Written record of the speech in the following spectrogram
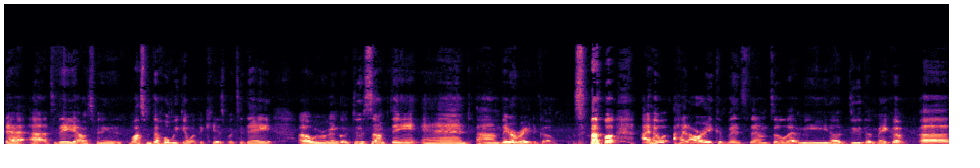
That uh, today I'm spending, well, I spent the whole weekend with the kids, but today uh, we were gonna go do something, and um, they were ready to go. So I, I had already convinced them to let me, you know, do the makeup uh,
